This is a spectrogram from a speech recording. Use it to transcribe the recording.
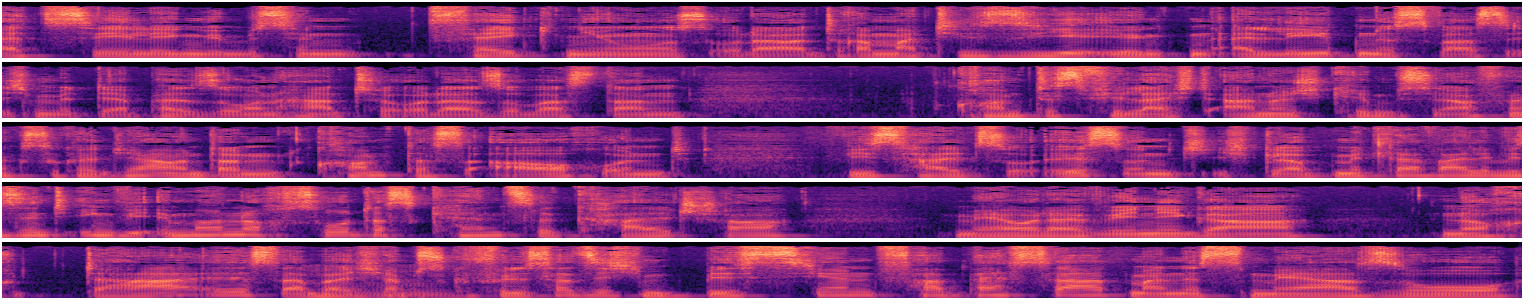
erzähle irgendwie ein bisschen Fake News oder dramatisiere irgendein Erlebnis, was ich mit der Person hatte oder sowas, dann kommt es vielleicht an und ich kriege ein bisschen Aufmerksamkeit. Ja, und dann kommt das auch und wie es halt so ist. Und ich glaube mittlerweile, wir sind irgendwie immer noch so, dass Cancel Culture mehr oder weniger noch da ist, aber mhm. ich habe das Gefühl, es hat sich ein bisschen verbessert. Man ist mehr so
